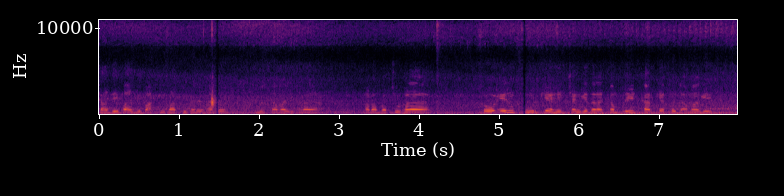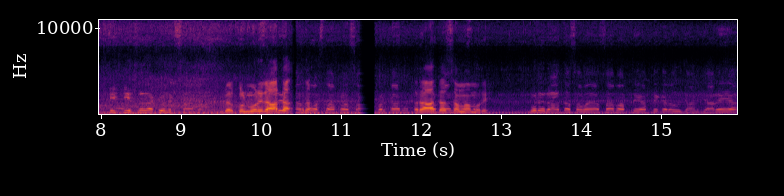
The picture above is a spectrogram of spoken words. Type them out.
ਸ਼ਾਦੀ ਭਾਈ ਜੀ ਬਾਕੀ ਸਾਥੀ ਖੜੇ ਸਾਡੇ ਮਿੱਤਾ ਭਾਈ ਖੜਾ ਆ, ਸਾਡਾ ਬੱਚੂ ਖੜਾ ਆ। ਸੋ ਇਹਨੂੰ ਪੂਰ ਕੇ ਅਸੀਂ ਚੰਗੀ ਤਰ੍ਹਾਂ ਕੰਪਲੀਟ ਕਰਕੇ ਇੱਥੋਂ ਜਾਵਾਂਗੇ ਕਿ ਕਿਸੇ ਦਾ ਕੋਈ ਨੁਕਸਾਨ ਨਾ। ਬਿਲਕੁਲ ਮੋਰੇ ਰਾਤ ਦਾ ਸਾਰੇ ਆਪਣਾ ਸਫ਼ਰ ਕਰ ਰਾਤ ਦਾ ਸਮਾਂ ਮੋਰੇ। ਮੋਰੇ ਰਾਤ ਦਾ ਸਮਾਂ ਆ। ਸਭ ਆਪਣੇ ਆਪਣੇ ਘਰਾਂ ਨੂੰ ਜਾਣ ਜਾ ਰਹੇ ਆ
